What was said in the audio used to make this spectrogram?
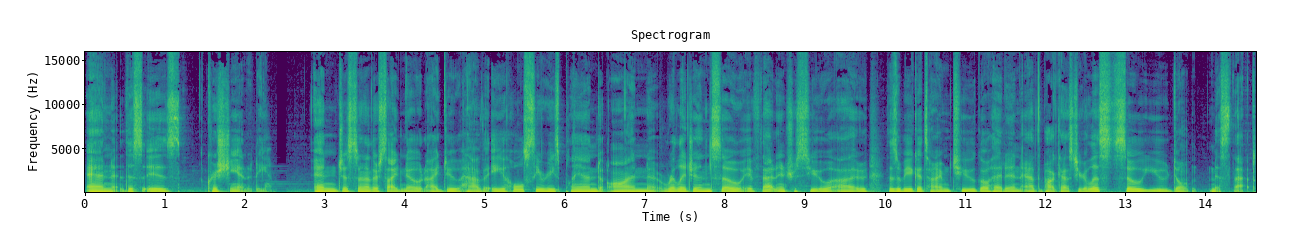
and this is Christianity. And just another side note, I do have a whole series planned on religion, so if that interests you, uh, this would be a good time to go ahead and add the podcast to your list so you don't miss that.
